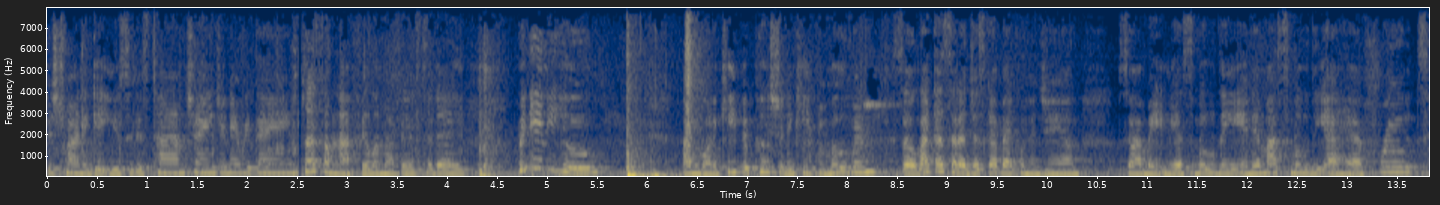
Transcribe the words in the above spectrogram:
Just trying to get used to this time change and everything. Plus, I'm not feeling my best today. But anywho, I'm going to keep it pushing and keep it moving. So like I said, I just got back from the gym. So I made me a smoothie. And in my smoothie, I have fruit,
